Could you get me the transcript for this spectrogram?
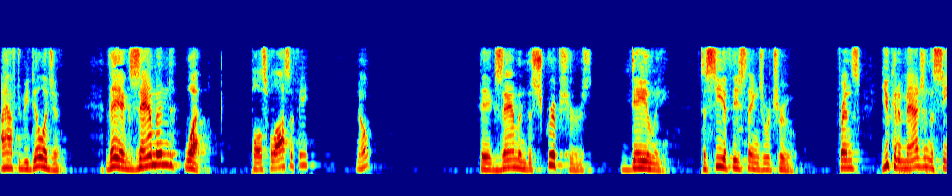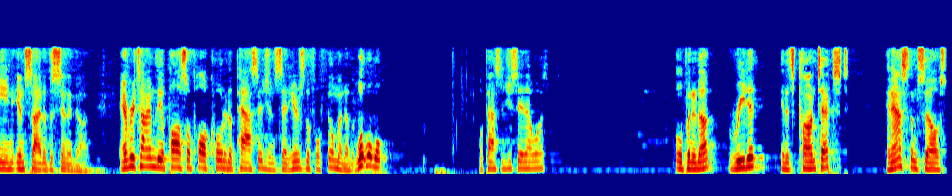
I have to be diligent. They examined what? Paul's philosophy? No. They examined the scriptures daily to see if these things were true. Friends, you can imagine the scene inside of the synagogue. Every time the apostle Paul quoted a passage and said, here's the fulfillment of it. Whoa, whoa, whoa. What passage did you say that was? Open it up, read it in its context, and ask themselves,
